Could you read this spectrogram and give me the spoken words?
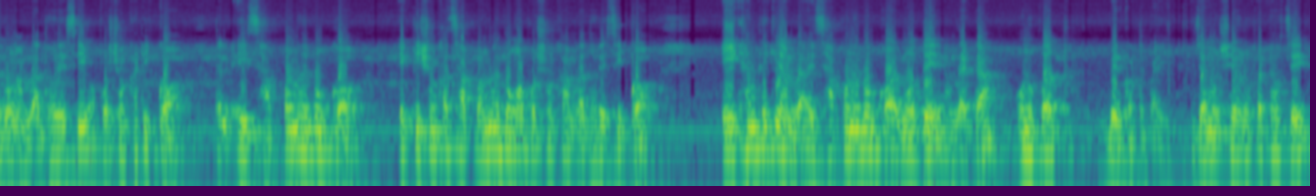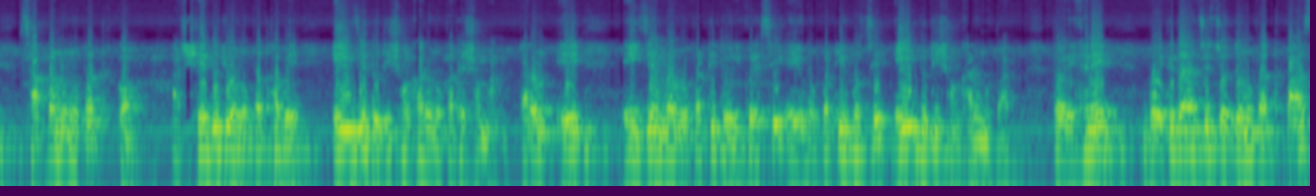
এবং আমরা ধরেছি অপর সংখ্যাটি ক। তাহলে এই ছাপ্পান্ন এবং ক, একটি সংখ্যা ছাপ্পান্ন এবং অপর সংখ্যা আমরা ধরেছি ক। এইখান থেকে আমরা এই ছাপ্পান্ন এবং ক এর মধ্যে আমরা একটা অনুপাত বের করতে পারি। যেমন সেই অনুপাতটা হচ্ছে ছাপ্পান্ন অনুপাত ক। আর সে দুটি অনুপাত হবে এই যে দুটি সংখ্যার অনুপাতের সমান। কারণ এই এই যে আমরা অনুপাতটি তৈরি করেছি, এই অনুপাতটি হচ্ছে এই দুটি সংখ্যার অনুপাত। তো এখানে বইতে দেওয়া হচ্ছে চোদ্দ অনুপাত পাঁচ,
